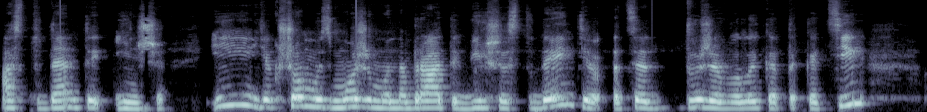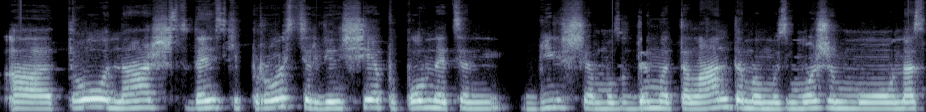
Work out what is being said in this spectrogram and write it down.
а студенти інше. І якщо ми зможемо набрати більше студентів, а це дуже велика така ціль, то наш студентський простір він ще поповниться більше молодими талантами. Ми зможемо, у нас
